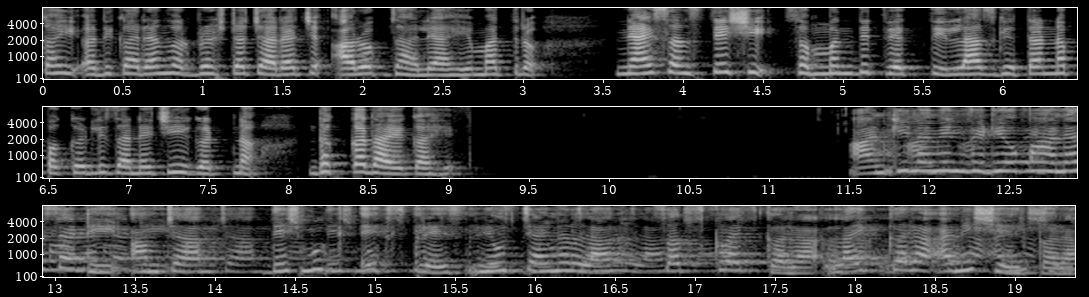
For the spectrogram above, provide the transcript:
काही अधिकाऱ्यांवर भ्रष्टाचाराचे आरोप झाले आहे. मात्र न्यायसंस्थेशी संबंधित व्यक्ती लाच घेताना पकडली जाण्याची ही घटना धक्कादायक आहे. आणखी नवीन व्हिडिओ पाहण्यासाठी आमच्या देशमुख एक्सप्रेस न्यूज चॅनलला सबस्क्राईब करा लाईक करा आणि शेअर करा.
